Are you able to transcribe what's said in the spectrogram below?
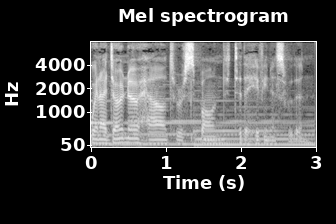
when I don't know how to respond to the heaviness within.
